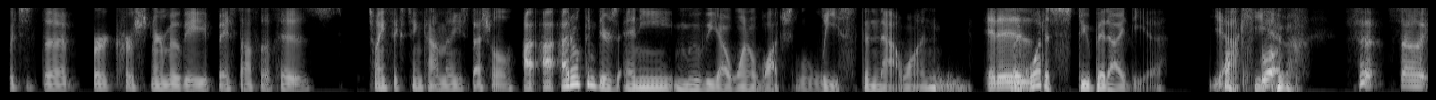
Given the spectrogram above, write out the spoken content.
which is the Bert Kreischer movie based off of his 2016 comedy special. I I, I don't think there's any movie I want to watch least than that one. It is Like what a stupid idea. yeah. Fuck you. Well, so so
